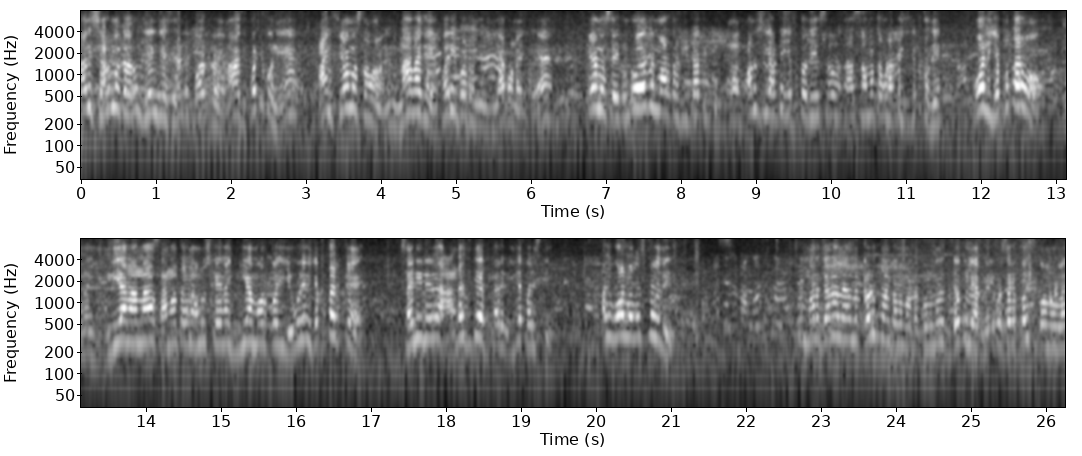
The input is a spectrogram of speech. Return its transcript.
కానీ శర్మ గారు ఏం చేశారంటే పోర్కడైనా అది పట్టుకొని ఆయన ఫేమస్ అవ్వాలని నాలాగే పని బట్టలు లేకుండా అయితే ఫేమస్ అయిపోయింది రోజు మాడుతున్నాడు ఈ టాపిక్ మనసు అంటే చెప్తుంది సమంత కూడా అంటే చెప్తుంది. వాళ్ళు చెప్తారు. ఇప్పుడు ఇలియానన్నా సమంత అయినా అనుష్క అయినా మియా ఎవరైనా చెప్తారు ఇట్టే సనీ అందరికి ఇదే ఇదే పరిస్థితి. అది వాళ్ళ వస్తున్నది ఇప్పుడు మన జనాలు ఏమన్నా కడుపు అంట అనమాట కొంతమంది డబ్బు లేకపోతే ఇప్పుడు సరే పరిస్థితి పనులు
